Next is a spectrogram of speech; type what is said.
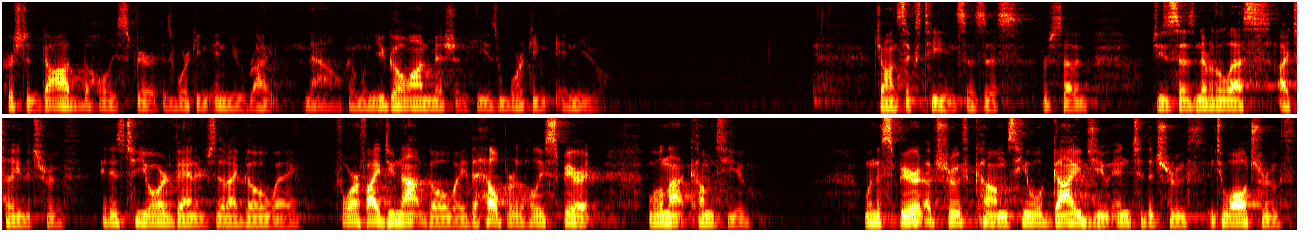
Christian, God, the Holy Spirit, is working in you right now. And when you go on mission, He is working in you. John 16 says this, verse 7. Jesus says, Nevertheless, I tell you the truth. It is to your advantage that I go away. For if I do not go away, the Helper, the Holy Spirit, will not come to you. When the Spirit of truth comes, he will guide you into the truth, into all truth.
